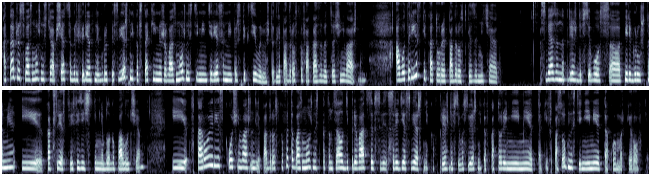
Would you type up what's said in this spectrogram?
а также с возможностью общаться в референтной группе сверстников с такими же возможностями, интересами и перспективами, что для подростков оказывается очень важным. А вот риски, которые подростки замечают, связаны прежде всего с э, перегрузками и, как следствие, физическим неблагополучием. И второй риск, очень важный для подростков, это возможность потенциала депривации в среде сверстников, прежде всего сверстников, которые не имеют таких способностей, не имеют такой маркировки.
